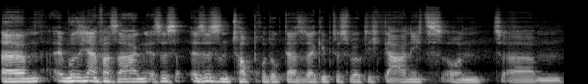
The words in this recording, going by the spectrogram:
Ähm, muss ich einfach sagen, es ist, es ist ein Top-Produkt, also da gibt es wirklich gar nichts. Und ähm,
